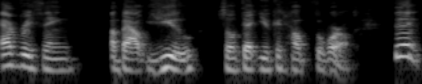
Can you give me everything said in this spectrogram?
everything about you so that you can help the world. Then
